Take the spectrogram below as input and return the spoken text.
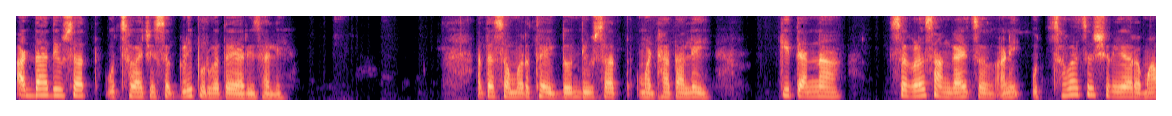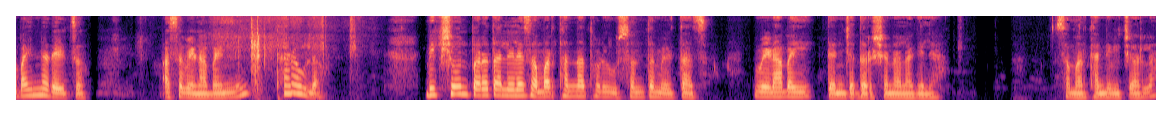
आठ दहा दिवसात उत्सवाची सगळी पूर्वतयारी झाली. आता समर्थ एक दोन दिवसात मठात आले की त्यांना सगळं सांगायचं आणि उत्सवाचं श्रेय रमाबाईंना द्यायचं असं वेणाबाईंनी ठरवलं. भिक्षून परत आलेल्या समर्थांना थोडी उसंत मिळताच वेणाबाई त्यांच्या दर्शनाला गेल्या. समर्थांनी विचारला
